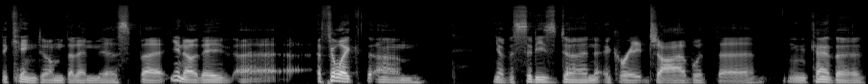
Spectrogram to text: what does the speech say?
the Kingdome that I miss, but you know they uh, I feel like um, you know the city's done a great job with the kind of the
